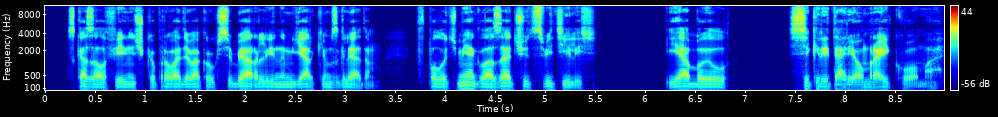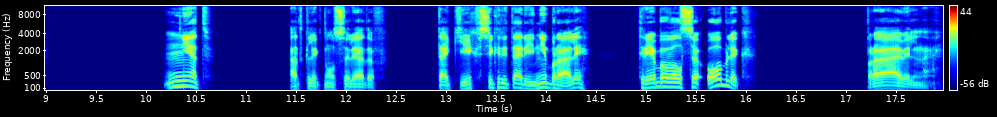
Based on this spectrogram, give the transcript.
— сказал Фенечка, проводя вокруг себя орлиным ярким взглядом. В полутьме глаза чуть светились. «Я был секретарем райкома». «Нет», — откликнулся Лядов. «Таких в секретари не брали». Требовался облик? Правильно.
